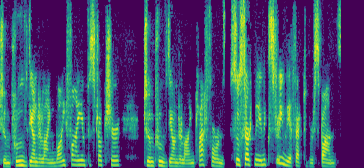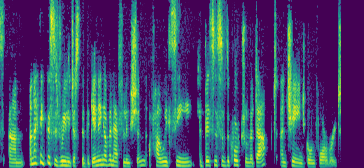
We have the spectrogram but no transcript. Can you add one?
to improve the underlying Wi Fi infrastructure, to improve the underlying platforms. So, certainly an extremely effective response. Um, and I think this is really just the beginning of an evolution of how we'll see the business of the courtroom adapt and change going forward.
